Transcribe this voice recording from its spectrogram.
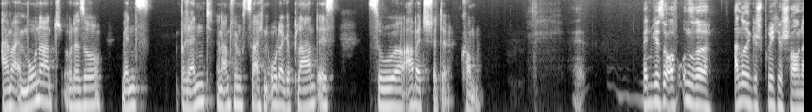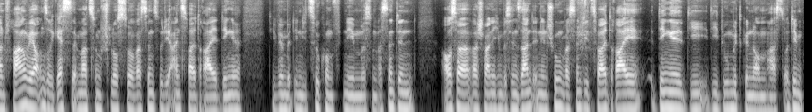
einmal im Monat oder so wenn es brennt, in Anführungszeichen, oder geplant ist, zur Arbeitsstätte kommen. Äh, wenn wir so auf unsere anderen Gespräche schauen, dann fragen wir ja unsere Gäste immer zum Schluss so, was sind so die ein, zwei, drei Dinge, die wir mit in die Zukunft nehmen müssen? Was sind denn, außer wahrscheinlich ein bisschen Sand in den Schuhen, was sind die zwei, drei Dinge, die, die du mitgenommen hast? Und dem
